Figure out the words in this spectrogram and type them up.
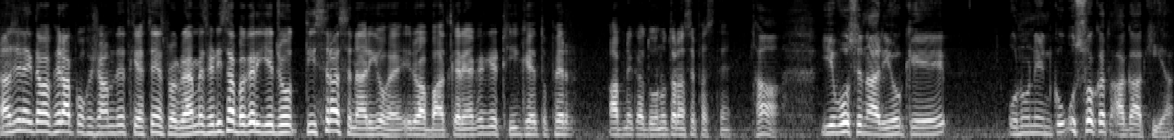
नाज़रीन एक दफ़ा फिर आपको खुश आमदेद कहते हैं इस प्रोग्राम में। सेठी साहब अगर ये जो तीसरा सिनारियो है ये जो आप बात करें अगर ये ठीक है तो फिर आपने कहा दोनों तरह से फंसते हैं। हाँ ये वो सिनारियो कि उन्होंने इनको उस वक्त आगाह किया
